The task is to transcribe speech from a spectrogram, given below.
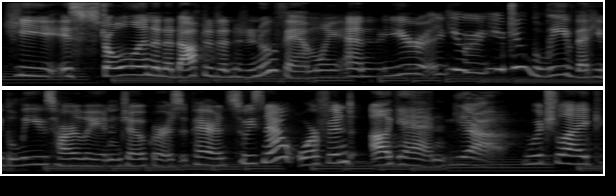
He is stolen and adopted into a new family, and you're you you do believe that he believes Harley and Joker as his parents. So he's now orphaned again. yeah Which like.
